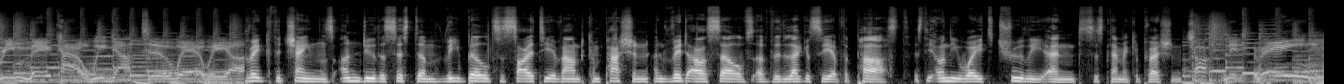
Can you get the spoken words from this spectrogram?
Remake how we got to where we are. Break the chains, undo the system, rebuild society around compassion, and rid ourselves of the legacy of the past. It's the only way to truly end systemic oppression. Chocolate rain.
